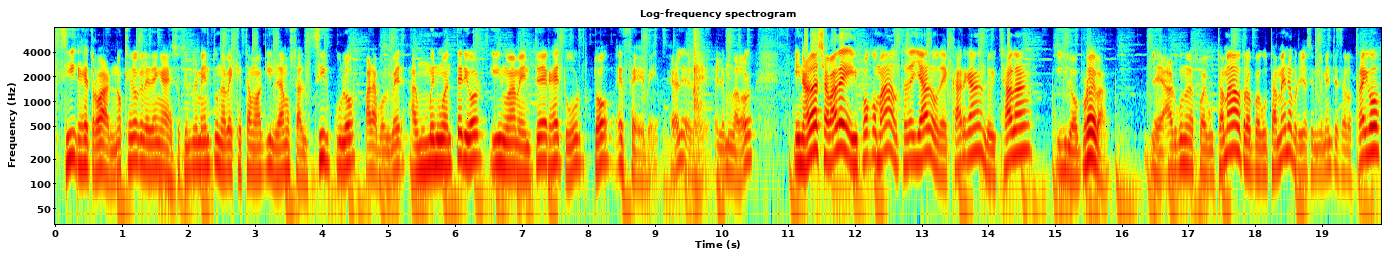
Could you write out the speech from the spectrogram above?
sí retroar, no quiero que le den a eso, simplemente una vez que estamos aquí le damos al círculo para volver a un menú anterior y nuevamente return to FB, ¿vale? el, emulador. Y nada, chavales, y poco más, ustedes ya lo descargan, lo instalan y lo prueban a algunos les puede gustar más, otros les puede gustar menos, pero yo simplemente se los traigo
